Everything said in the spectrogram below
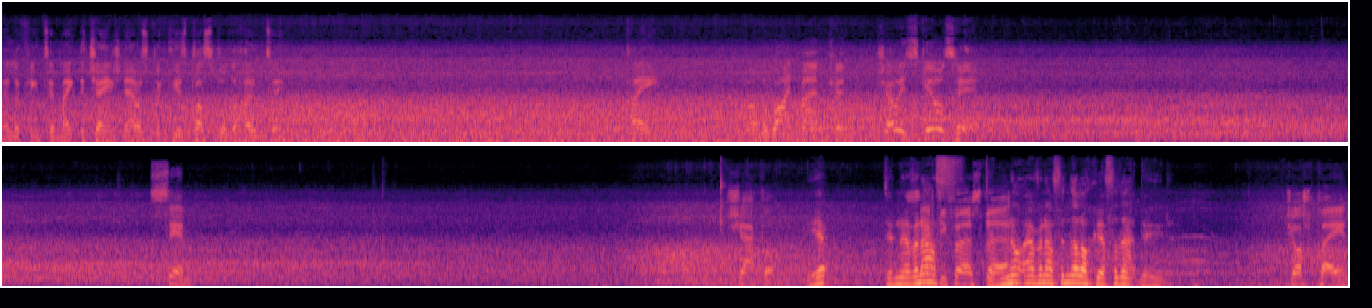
They're looking to make the change now as quickly as possible, the home team. Payne. Oh, wide man can show his skills here. Sim. Shackle. Yep. Didn't have Safety enough. first Did not have enough in the locker for that dude. Josh Payne.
